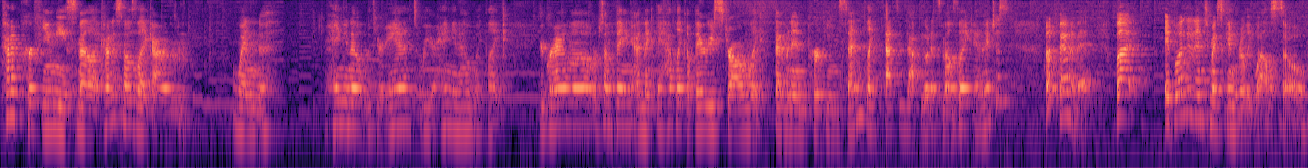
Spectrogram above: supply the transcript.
kind of perfumey smell. It kind of smells like um, when you're hanging out with your aunt or you're hanging out with like your grandma or something and like they have like a very strong like feminine perfume scent. Like that's exactly what it smells like and I just not a fan of it. But it blended into my skin really well so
